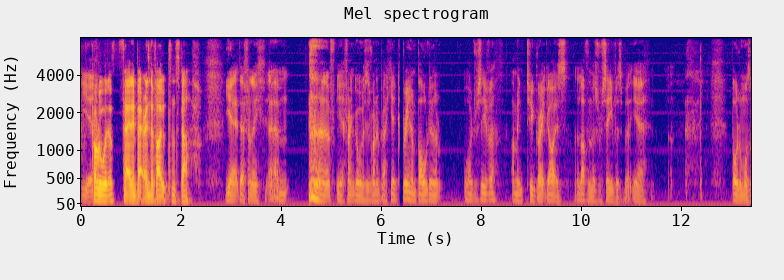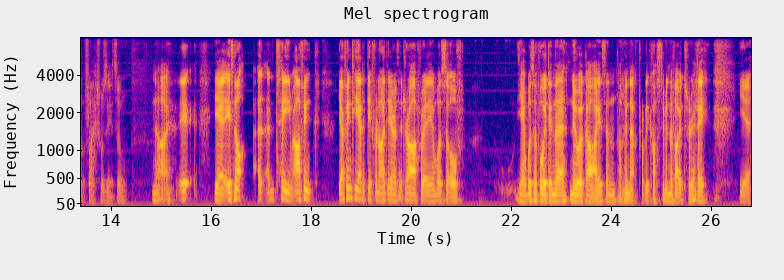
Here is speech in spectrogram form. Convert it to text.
Yeah, probably would have fared in better in the votes and stuff. yeah, definitely. Um, yeah, Frank Gore was his running back. Yeah, Green and Boldin at wide receiver. I mean, two great guys. I love them as receivers, but yeah, Boldin wasn't flash, was he at all? No, it, yeah, it's not a, a team. I think, yeah, I think he had a different idea of the draft really, and was sort of, yeah, was avoiding the newer guys, and I think that probably cost him in the votes really. Yeah,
